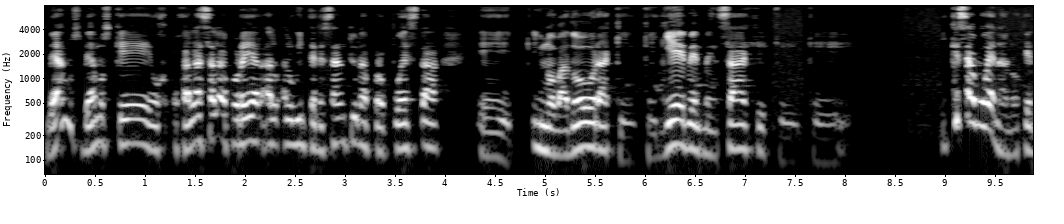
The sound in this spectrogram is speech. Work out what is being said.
Veamos, veamos que ojalá salga por ahí algo interesante, una propuesta eh, innovadora que, lleve el mensaje, que, y que sea buena, ¿no? Que,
